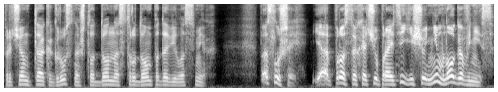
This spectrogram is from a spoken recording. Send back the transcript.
Причем так грустно, что Донна с трудом подавила смех. «Послушай, я просто хочу пройти еще немного вниз»,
